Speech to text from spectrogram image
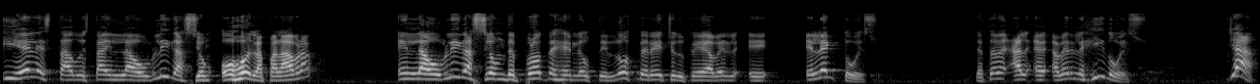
y el Estado está en la obligación, ojo en la palabra, en la obligación de protegerle a usted los derechos de usted haber eh, electo eso, de eh, haber elegido eso. Ya,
